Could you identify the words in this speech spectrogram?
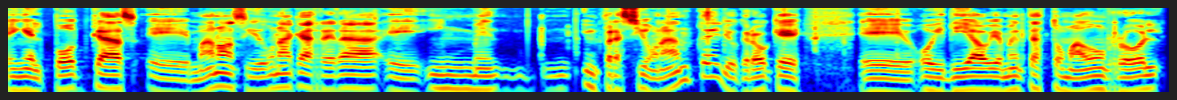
en el podcast. Eh, mano, ha sido una carrera eh, impresionante. Yo creo que eh, hoy día, obviamente, has tomado un rol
